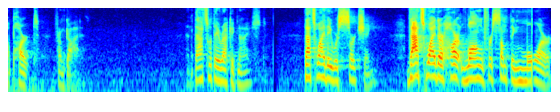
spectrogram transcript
apart from God. And that's what they recognized. That's why they were searching. That's why their heart longed for something more.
